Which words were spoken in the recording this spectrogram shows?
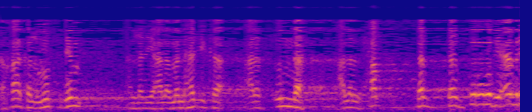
أخاك المسلم الذي على منهجك على السنة على الحق تذكره بأمر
